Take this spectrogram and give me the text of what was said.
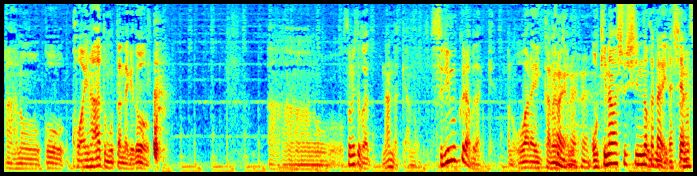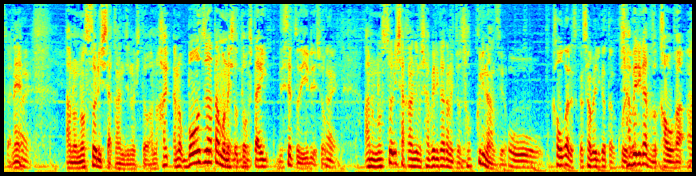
あのこう怖いなと思ったんだけどあのその人がなんだっけあのスリムクラブだっけ？あのお笑いかなんかの、はいはいはい。沖縄出身の方いらっしゃいますかね、はいはいあののっそりした感じの人あのはあの坊主頭の人と二人でセットでいるでしょ、はい。あののっそりした感じの喋り方の人そっくりなんですよ顔がですか？喋り方が。喋り方と顔が。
